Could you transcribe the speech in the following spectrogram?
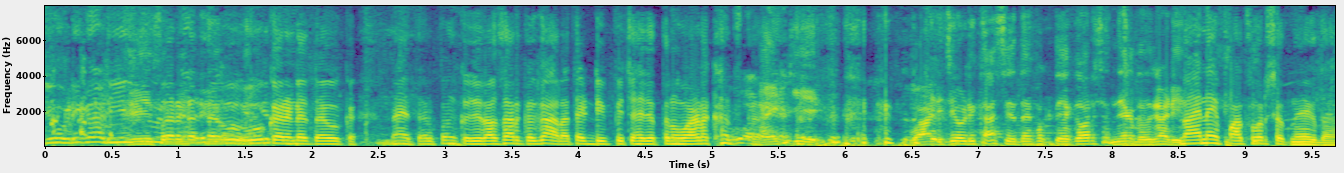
जेवढी गाडी परडत आहे, हो, हो करण्यात आहे, हो का. नाही तर पंकजराव सारखं गाला त्या डिप्पीच्या ह्याच्यातून वाडा खात काय की? वाडीची एवढी खासियत आहे फक्त एका वर्षात एकदाच गाडी. नाही नाही पाच वर्षात नाही एकदा.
